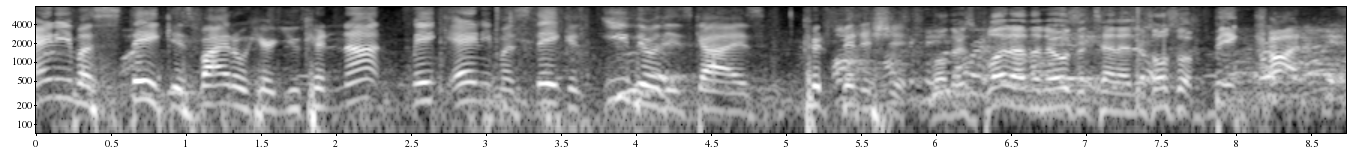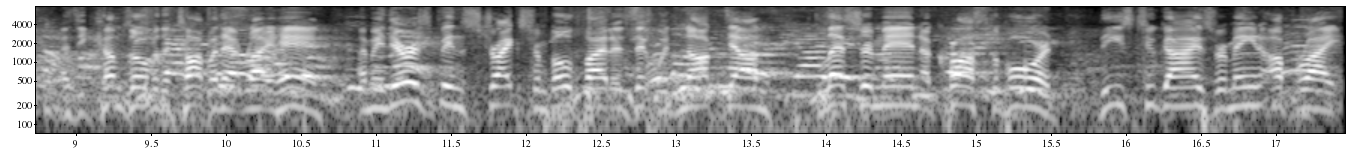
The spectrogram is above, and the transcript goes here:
Any mistake is vital here. You cannot make any mistake as either of these guys could finish it. Well, there's blood of the nose of Tena. There's also a big cut as he comes over the top of that right hand. I mean, there has been strikes from both fighters that would knock down lesser men across the board. These two guys remain upright.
